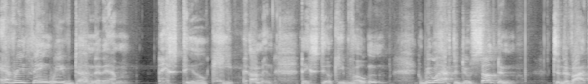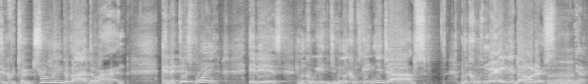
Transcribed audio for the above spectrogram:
everything we've done to them, they still keep coming. They still keep voting. We're gonna have to do something to divide to, to truly divide the line. And at this point, it is look who get you look who's getting your jobs, look who's marrying your daughters. Mm-hmm. Yep.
